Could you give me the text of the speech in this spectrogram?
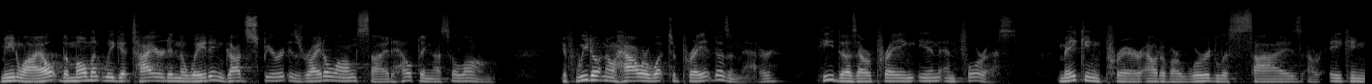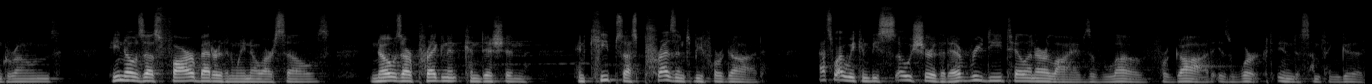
Meanwhile, the moment we get tired in the waiting, God's Spirit is right alongside, helping us along. If we don't know how or what to pray, it doesn't matter. He does our praying in and for us, making prayer out of our wordless sighs, our aching groans. He knows us far better than we know ourselves, knows our pregnant condition, and keeps us present before God. That's why we can be so sure that every detail in our lives of love for God is worked into something good.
